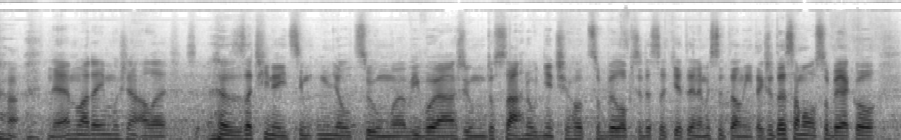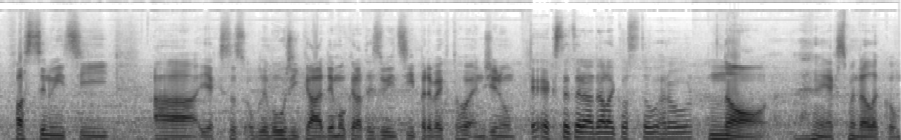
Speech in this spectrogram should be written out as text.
ne mladým možná, ale začínajícím umělcům, vývojářům dosáhnout něčeho, co bylo před deseti lety nemyslitelné. Takže to je samo o sobě jako fascinující a jak se s oblibou říká, demokratizující prvek toho engineu. Jak jste teda daleko s tou hrou? No, jak jsme daleko?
